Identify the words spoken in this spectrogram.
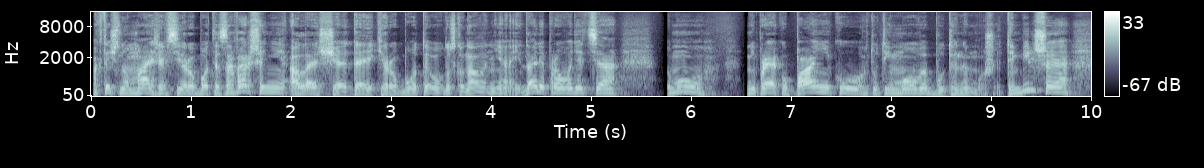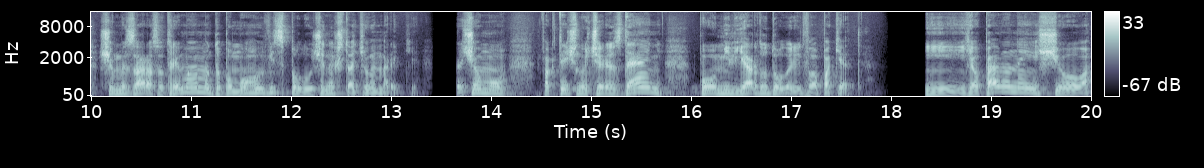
Фактично, майже всі роботи завершені, але ще деякі роботи удосконалення і далі проводяться. Тому ні про яку паніку тут і мови бути не може. Тим більше, що ми зараз отримуємо допомогу від Сполучених Штатів Америки. Причому фактично через день по мільярду доларів два пакети. І я впевнений, що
